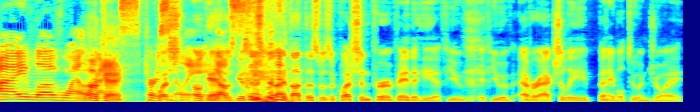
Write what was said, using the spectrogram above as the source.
I love wild Okay. rice personally. Question- Okay, I was good. This was, I thought this was a question for Vedahi. If you if you have ever actually been able to enjoy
